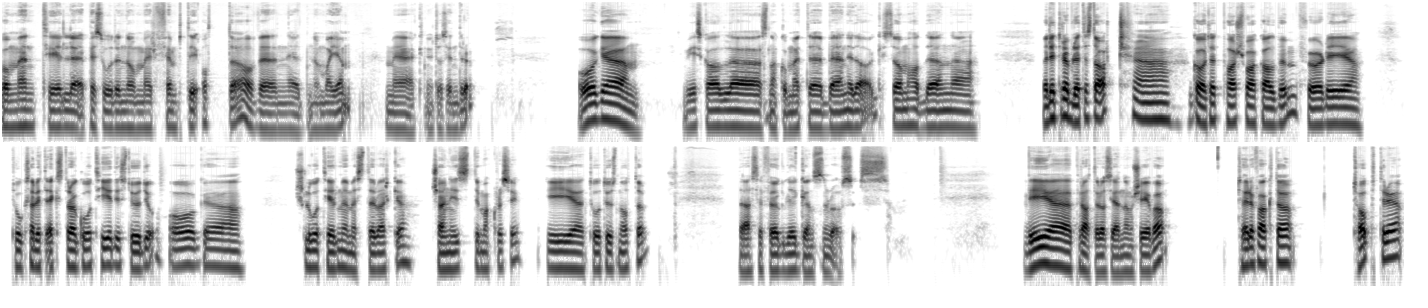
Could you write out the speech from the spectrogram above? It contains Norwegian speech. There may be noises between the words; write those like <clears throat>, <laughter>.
Velkommen til episode nummer 58 av Nedenom og hjem med Knut og Sindre. Og eh, vi skal eh, snakke om et eh, band i dag som hadde en eh, veldig trøblete start. Eh, ga ut et par svake album før de eh, tok seg litt ekstra god tid i studio og slo til med mesterverket Chinese Democracy i eh, 2008. Det er selvfølgelig Guns N' Roses. Vi eh, prater oss gjennom skiva, tørre fakta, topp tre,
